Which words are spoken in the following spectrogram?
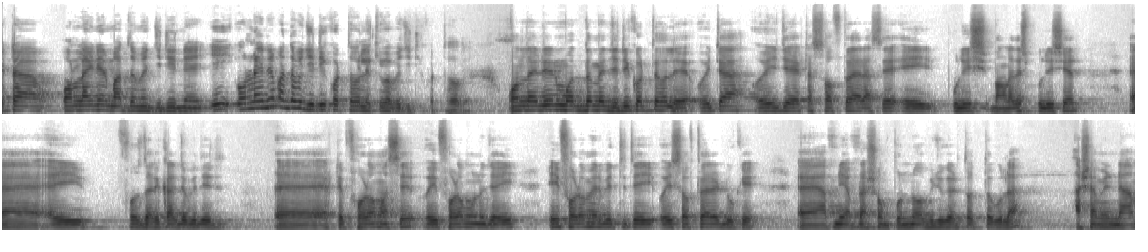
একটা অনলাইনের মাধ্যমে জিডি নেয়। এই অনলাইনের মাধ্যমে জিডি করতে হলে কীভাবে জিডি করতে হবে? অনলাইনের মাধ্যমে জিডি করতে হলে ওইটা, ওই যে একটা সফটওয়্যার আছে, এই পুলিশ, বাংলাদেশ পুলিশের এই ফৌজদারি কার্যবিধির একটা ফরম আছে। ওই ফরম অনুযায়ী, এই ফরমের ভিত্তিতেই ওই সফটওয়্যারে ঢুকে আপনি আপনার সম্পূর্ণ অভিযোগের তথ্যগুলা, আসামির নাম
